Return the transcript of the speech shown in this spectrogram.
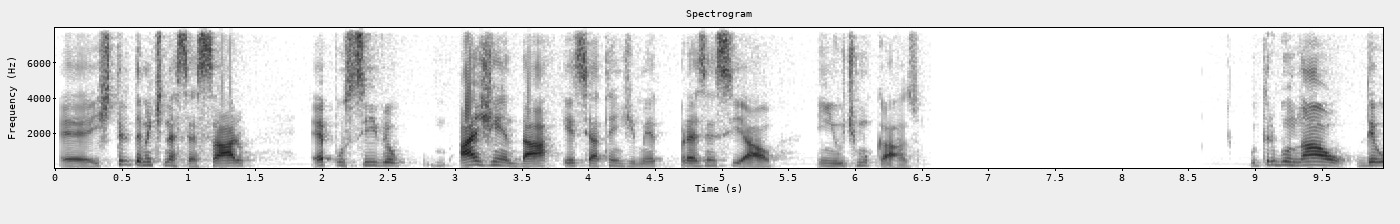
é, estritamente necessário, é possível agendar esse atendimento presencial em último caso. O tribunal deu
